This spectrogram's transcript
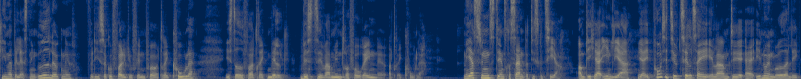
klimabelastning udelukkende, fordi så kunne folk jo finde på at drikke cola, i stedet for at drikke mælk, hvis det var mindre forurenende at drikke cola. Men jeg synes, det er interessant at diskutere, om det her egentlig er ja, et positivt tiltag, eller om det er endnu en måde at lægge,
